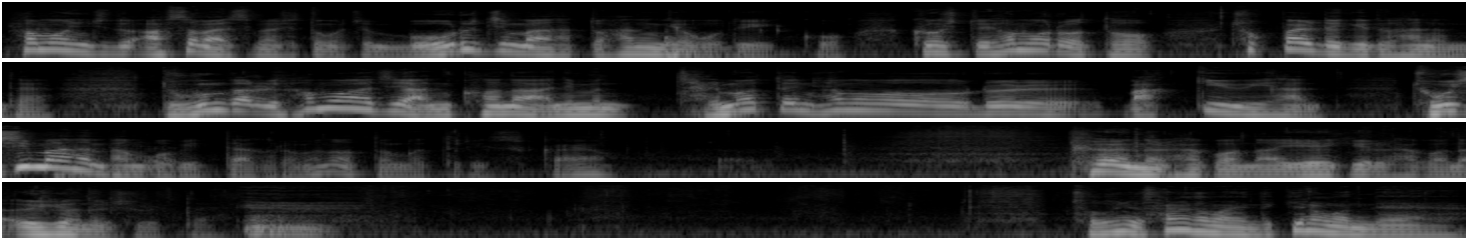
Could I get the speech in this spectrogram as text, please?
혐오인지도 앞서 말씀하셨던 것처럼 모르지만 또 하는 경우도 있고 그것이 또 혐오로 더 촉발되기도 하는데 누군가를 혐오하지 않거나 아니면 잘못된 혐오를 막기 위한 조심하는 방법이 있다 그러면 어떤 것들이 있을까요? 표현을 하거나 얘기를 하거나 의견을 줄 때. 저도 이제 살면서 많이 느끼는 건데,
